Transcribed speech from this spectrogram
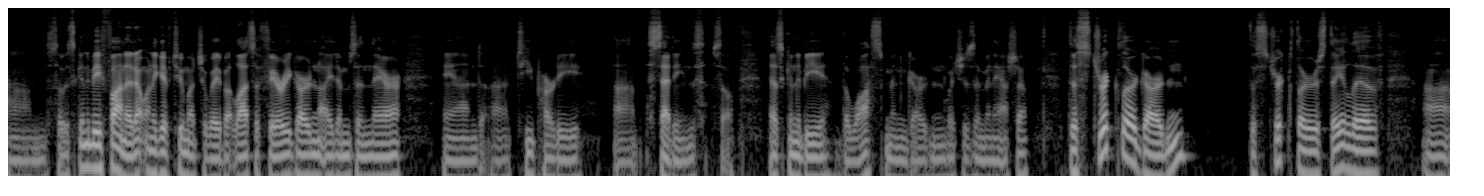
Um, so it's going to be fun. I don't want to give too much away, but lots of fairy garden items in there, and uh, tea party um, settings. So that's going to be the Wassman Garden, which is in Menasha. The Strickler Garden, the Stricklers, they live uh,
